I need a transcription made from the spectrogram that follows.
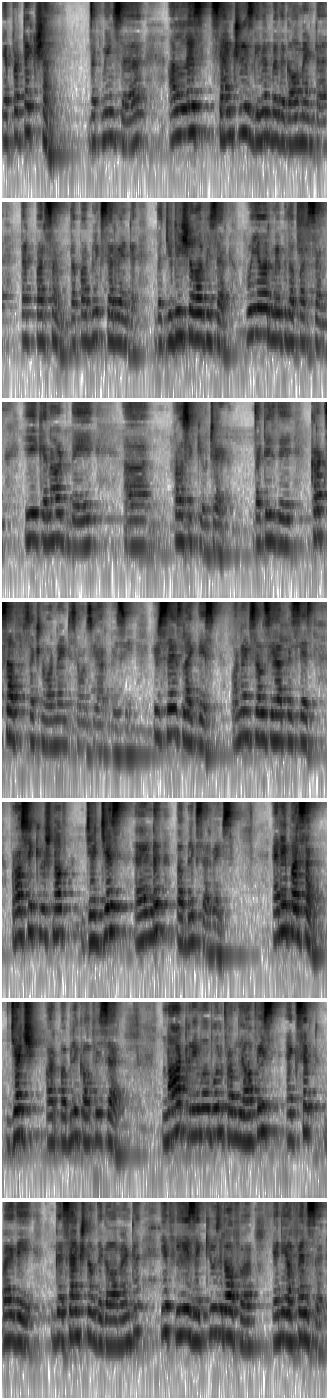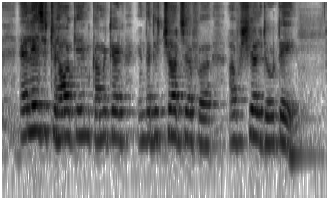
a protection. That means, uh, unless sanction is given by the government, uh, that person, the public servant, the judicial officer, whoever may be the person, he cannot be uh, prosecuted. That is the crux of section 197 CRPC. It says like this 197 CRPC says prosecution of judges and public servants. Any person, judge or public officer, not removable from the office except by the sanction of the government if he is accused of uh, any offence alleged to have been committed in the discharge of uh, official duty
